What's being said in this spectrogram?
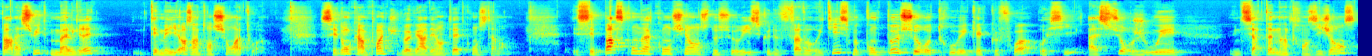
par la suite malgré tes meilleures intentions à toi. C'est donc un point que tu dois garder en tête constamment c'est parce qu'on a conscience de ce risque de favoritisme qu'on peut se retrouver quelquefois aussi à surjouer une certaine intransigeance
